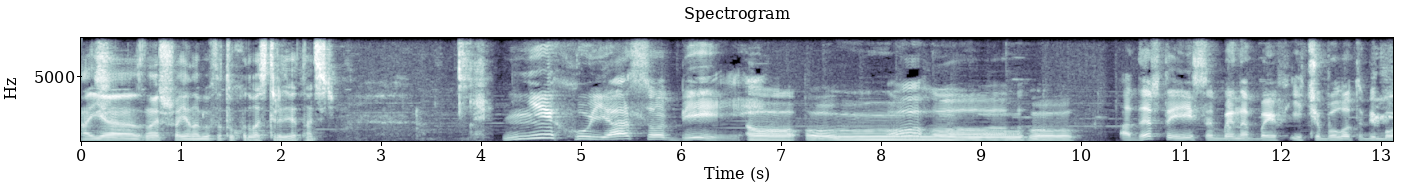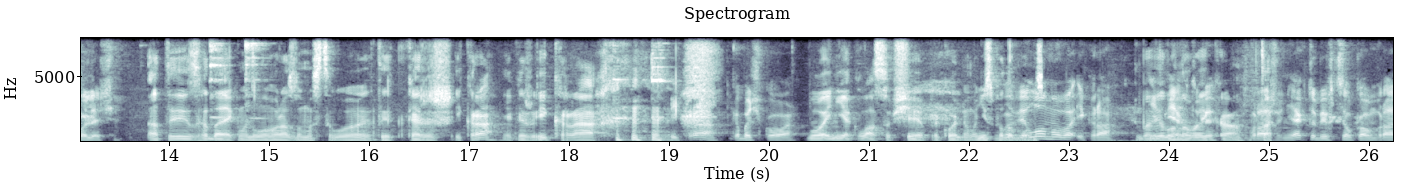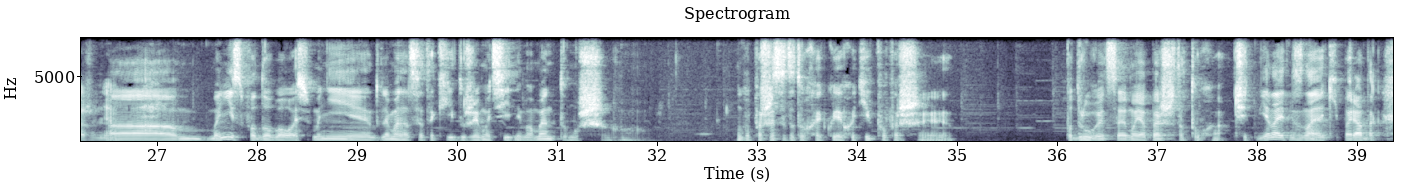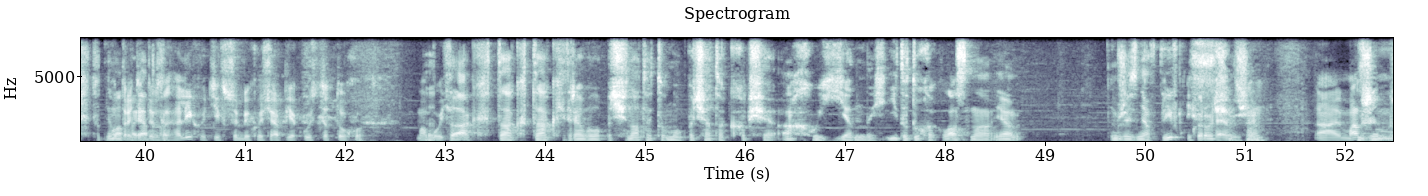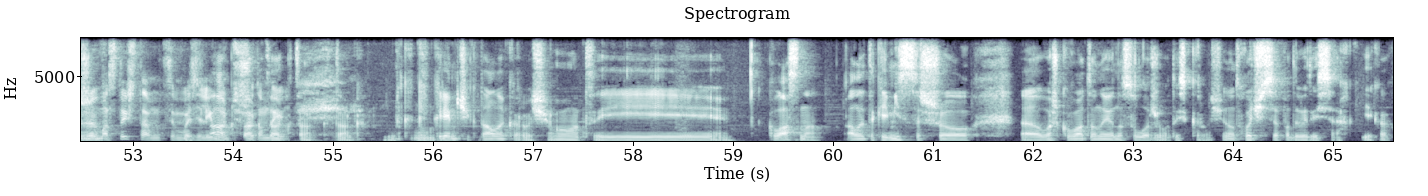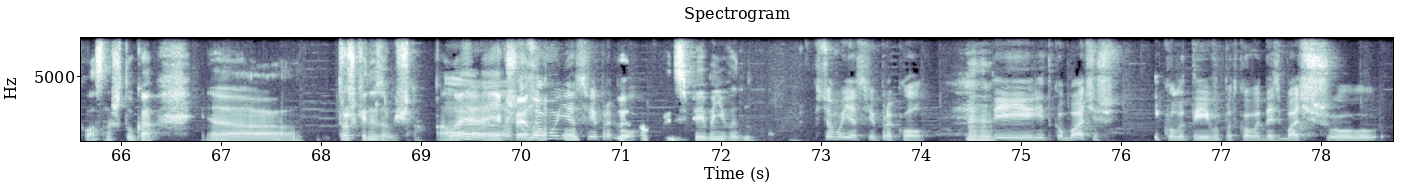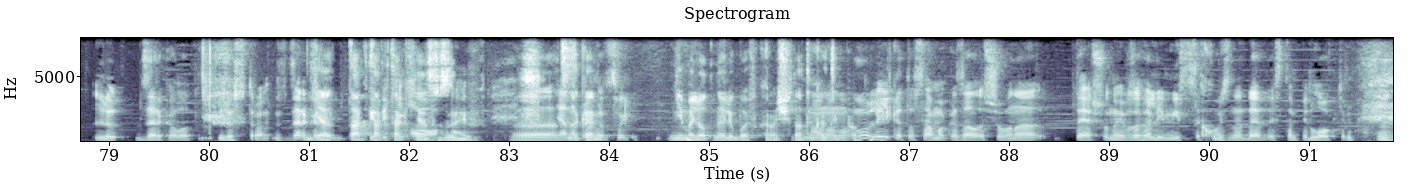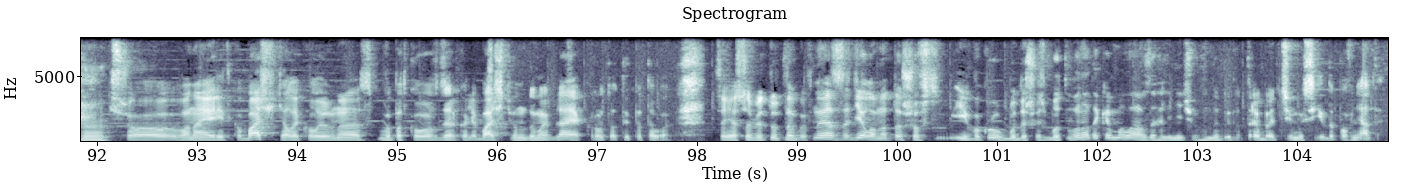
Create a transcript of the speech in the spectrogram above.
А я, знаєш, а я набив татуху 2319. Ніхуя собі. Ого. А де ж ти її себе набив? І чи було тобі боляче? А ти згадай, як минулого разу ми з тобою. Ти кажеш ікра, я кажу ікра. Ікра кабачкова. Ой, ні, клас, взагалі прикольно, мені сподобалось. Вавилонова ікра. Вавилонова Як ікра. Враження. Як тобі в цілком враження? А, мені сподобалось. Мені для мене це такий дуже емоційний момент, тому що. Ну, по-перше, це татуха, яку я хотів. По-перше, по-друге, це моя перша татуха. Чи я навіть не знаю, який порядок. Тут нема По-третє, порядку. ти взагалі хотів собі хоча б якусь татуху. Мабуть. Так, так, так. І треба було починати, тому початок взагалі ахуєнний. І татуха класна. Я вже зняв плівку, коротше, вже. А, мас... Вже- вже- мастиш там цим вазеліном, Так, чи що так, там так, так, так. К- Ну. Кремчик дали, коротше, от. І класно. Але таке місце, що е, важкувато нею насолоджуватись. Коротше. От хочеться подивитися, яка класна штука. Е, трошки незручно. Але А, якщо я в цьому ногу- є свій прикол. в принципі, мені видно. В цьому є свій прикол. Угу. Ти її рідко бачиш, і коли ти її випадково десь бачиш у лю... дзеркало люстро. В дзеркалі, Я, так, ти так, такий, так, я зрозумів. Е, Це така свій... мімольотна любов, коротше, да, ну, така ну, ну, типу. ну, Лілька то саме казала, що вона теж у неї взагалі місце хуй знаде десь там під локтем. Угу. Що вона її рідко бачить, але коли вона випадково в дзеркалі бачить, вона думає, бля, як круто, типу того. Це я собі тут набив. Ну я з заділом на те, що і вокруг буде щось, бо вона така мала, взагалі нічого не видно. Треба чимось її доповняти.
